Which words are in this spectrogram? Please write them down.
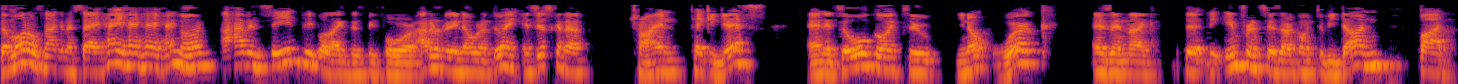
The model's not going to say, "Hey, hey, hey, hang on, I haven't seen people like this before. I don't really know what I'm doing." It's just going to try and take a guess, and it's all going to, you know, work. As in, like the the inferences are going to be done, but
